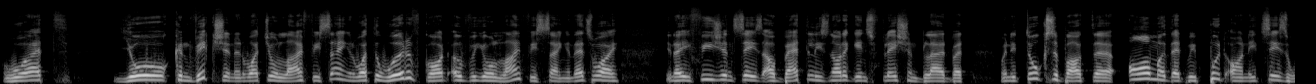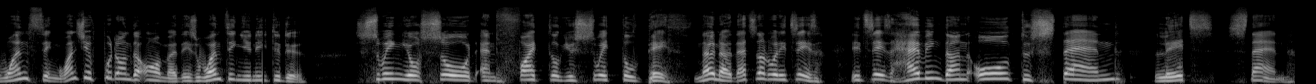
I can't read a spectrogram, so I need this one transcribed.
what your conviction and what your life is saying and what the word of God over your life is saying. And that's why, you know, Ephesians says our battle is not against flesh and blood, but when it talks about the armor that we put on, it says one thing. Once you've put on the armor, there's one thing you need to do swing your sword and fight till you sweat till death. No, no, that's not what it says. It says, having done all to stand, let's stand.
